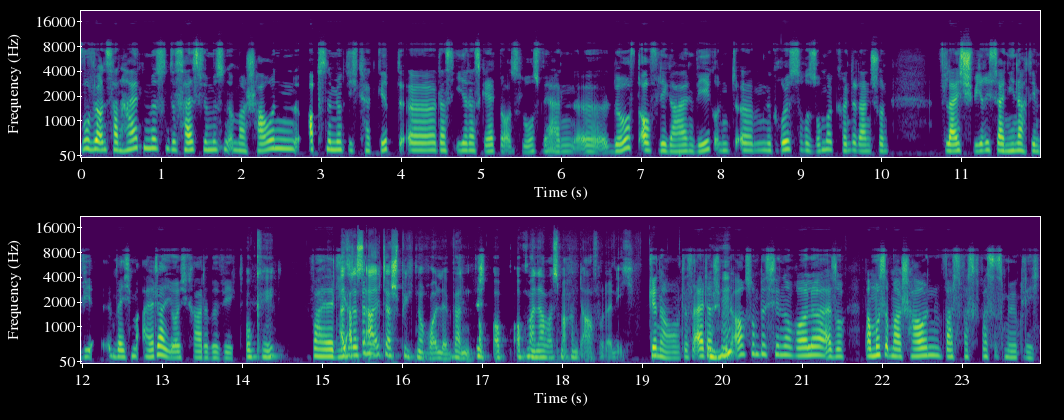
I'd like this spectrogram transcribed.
wo wir uns dann halten müssen. Das heißt, wir müssen immer schauen, ob es eine Möglichkeit gibt, äh, dass ihr das Geld bei uns loswerden äh, dürft auf legalen Weg. Und ähm, eine größere Summe könnte dann schon vielleicht schwierig sein, je nachdem, wie, in welchem Alter ihr euch gerade bewegt. Okay. Weil die also das Alter spielt eine Rolle, wann, ob, ob man da was machen darf oder nicht. Genau, das Alter mhm. spielt auch so ein bisschen eine Rolle. Also man muss immer schauen, was, was, was ist möglich.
